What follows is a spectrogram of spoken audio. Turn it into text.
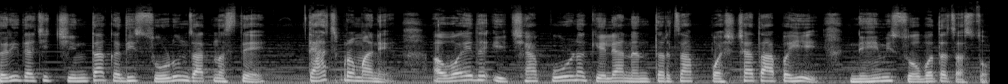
तरी त्याची चिंता कधी सोडून जात नसते. त्याचप्रमाणे अवैध इच्छा पूर्ण केल्यानंतरचा पश्चातापही नेहमी सोबतच असतो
